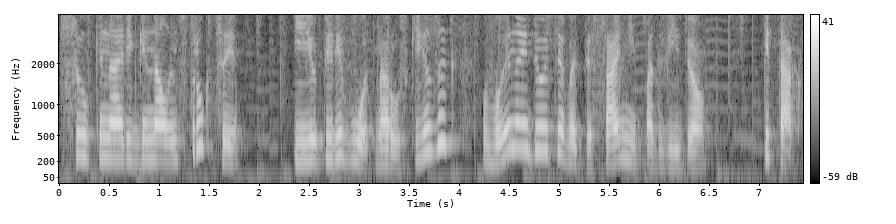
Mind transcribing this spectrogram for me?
Ссылки на оригинал инструкции и ее перевод на русский язык вы найдете в описании под видео. Итак,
